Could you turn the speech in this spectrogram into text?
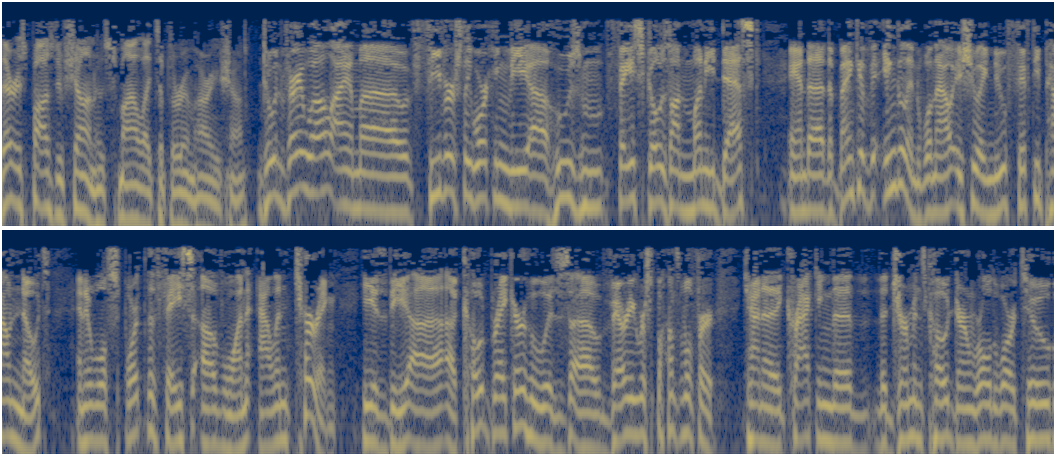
There is positive Sean, whose smile lights up the room. How are you, Sean? Doing very well. I am uh, feverishly working the uh, whose face goes on money desk, and uh, the Bank of England will now issue a new 50 pound note, and it will sport the face of one Alan Turing. He is the uh, a code breaker who was uh, very responsible for kind of cracking the the Germans' code during World War II.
